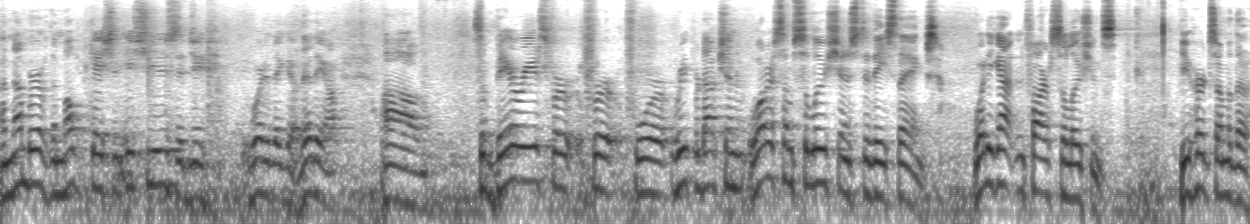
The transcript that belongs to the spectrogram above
a number of the multiplication issues. Did you? Where did they go? There they are. Um, some barriers for, for, for reproduction. What are some solutions to these things? What do you got in far solutions? You heard some of the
